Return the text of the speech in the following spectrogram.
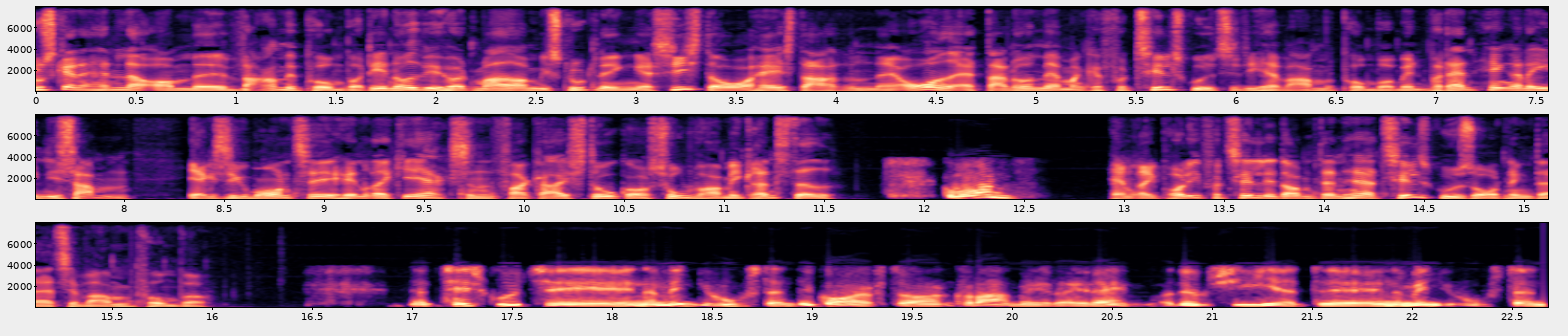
Nu skal det handle om øh, varmepumper. Det er noget, vi har hørt meget om i slutningen af sidste år, her i starten af året, at der er noget med, at man kan få tilskud til de her varmepumper. Men hvordan hænger det egentlig sammen? Jeg kan sige godmorgen til Henrik Eriksen fra Gej Stogård Solvarme i Grænsted. Godmorgen. Henrik, prøv lige at fortælle lidt om den her tilskudsordning, der er til varmepumper. Ja, tilskud til en almindelig husstand, det går efter kvadratmeter i dag. Og det vil sige, at øh, en almindelig husstand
